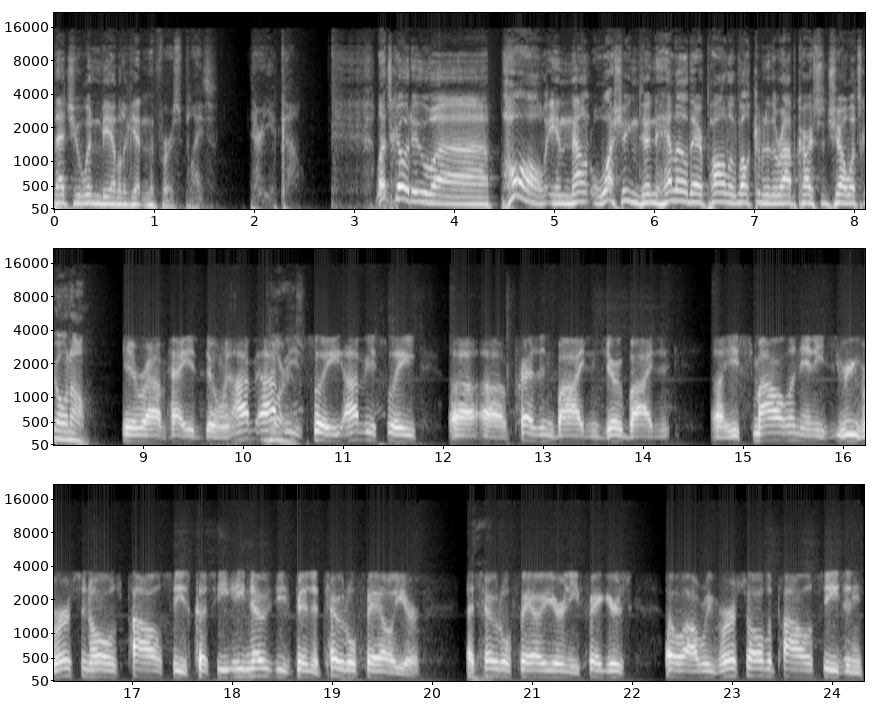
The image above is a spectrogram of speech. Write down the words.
that you wouldn't be able to get in the first place. There you go. Let's go to uh, Paul in Mount Washington. Hello there, Paul, and welcome to the Rob Carson Show. What's going on? Hey, Rob, how you doing? Obviously, obviously, uh, uh, President Biden, Joe Biden, uh, he's smiling and he's reversing all his policies because he, he knows he's been a total failure, a total failure, and he figures, oh, I'll reverse all the policies and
